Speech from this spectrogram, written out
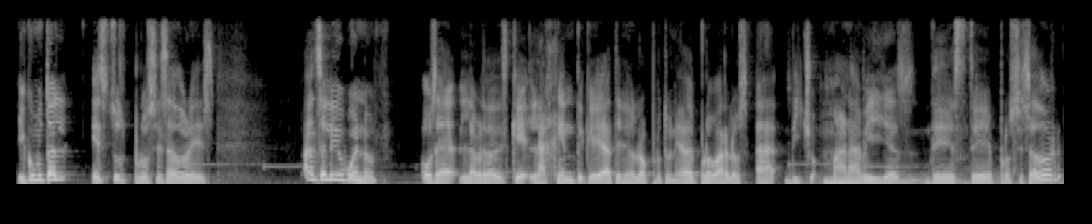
Y como tal, estos procesadores han salido buenos. O sea, la verdad es que la gente que ha tenido la oportunidad de probarlos ha dicho maravillas de este procesador.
